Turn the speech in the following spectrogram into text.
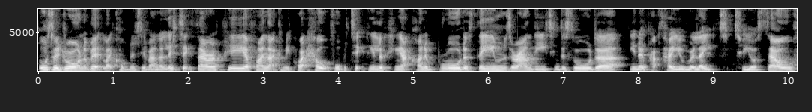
also draw on a bit like cognitive analytic therapy. I find that can be quite helpful particularly looking at kind of broader themes around the eating disorder you know perhaps how you relate to yourself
